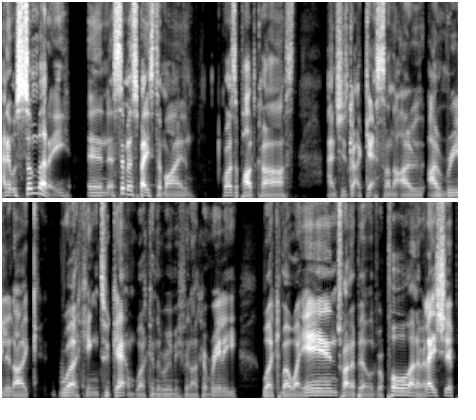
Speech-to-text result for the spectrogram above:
And it was somebody in a similar space to mine, who has a podcast, and she's got a guest on that I I really like working to get and work in the room if you like. I'm really working my way in, trying to build rapport and a relationship.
